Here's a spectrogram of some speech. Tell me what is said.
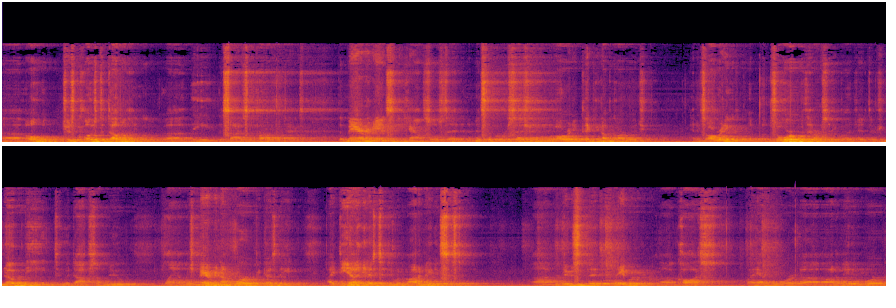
uh, oh, just close to doubling mayor and city council said in the midst of a recession, we're already picking up garbage, and it's already absorbed within our city budget, there's no need to adopt some new plan, which may or may not work, because the idea is to do an automated system uh, reduce the labor uh, costs by having more uh, automated work.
